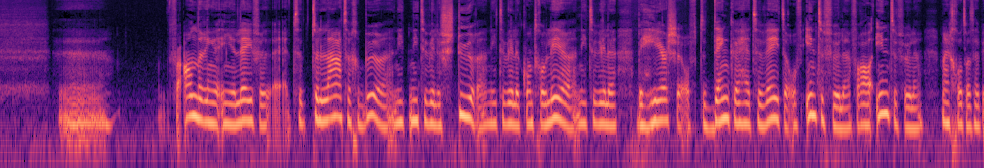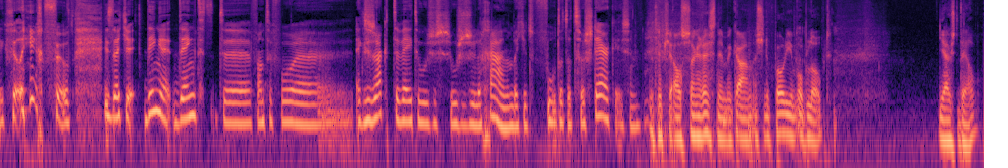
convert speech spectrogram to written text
veranderingen in je leven te, te laten gebeuren. Niet, niet te willen sturen, niet te willen controleren... niet te willen beheersen of te denken het te weten of in te vullen. Vooral in te vullen. Mijn god, wat heb ik veel ingevuld. Is dat je dingen denkt te, van tevoren exact te weten hoe ze, hoe ze zullen gaan. Omdat je het voelt dat het zo sterk is. Dat heb je als zangeres, neem ik aan, als je een podium oploopt. Juist wel.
